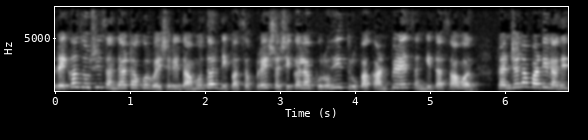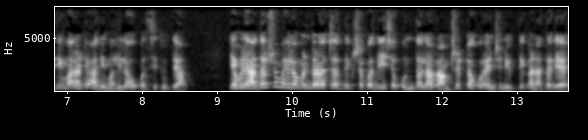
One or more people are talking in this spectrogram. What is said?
रेखा जोशी संध्या ठाकूर वैशाली दामोदर दीपा सप्रे शशिकला पुरोहित रूपा कानपिळे संगीता सावंत रंजना पाटील अदिती मराठे आदी महिला उपस्थित होत्या. यावेळी आदर्श महिला मंडळाच्या अध्यक्षपदी शकुंतला रामशेठ ठाकूर यांची नियुक्ती करण्यात आली आहे.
